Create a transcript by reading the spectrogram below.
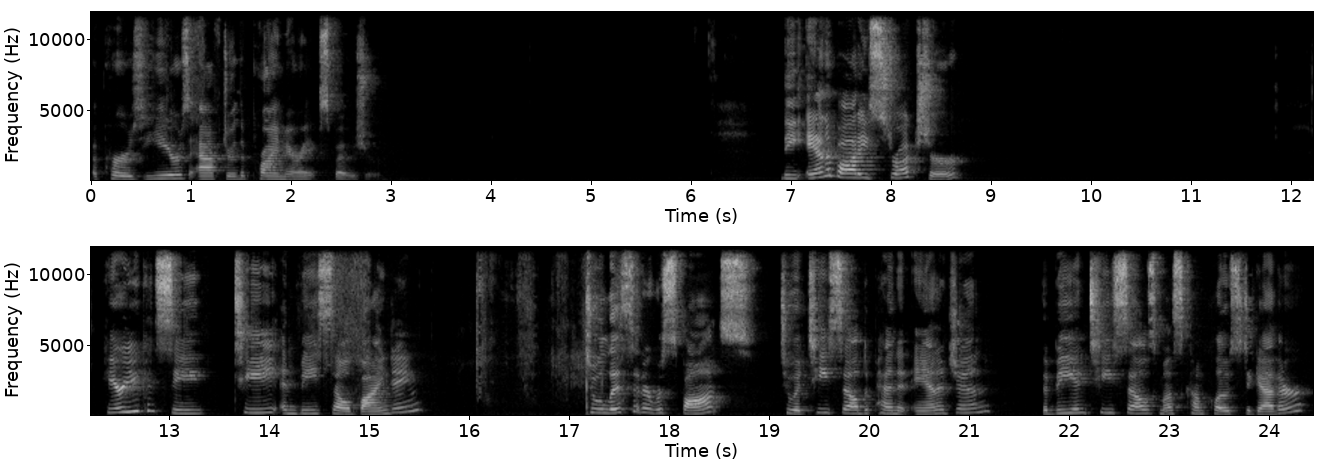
occurs years after the primary exposure. The antibody structure, here you can see T and B cell binding to elicit a response to a T cell dependent antigen, the B and T cells must come close together.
